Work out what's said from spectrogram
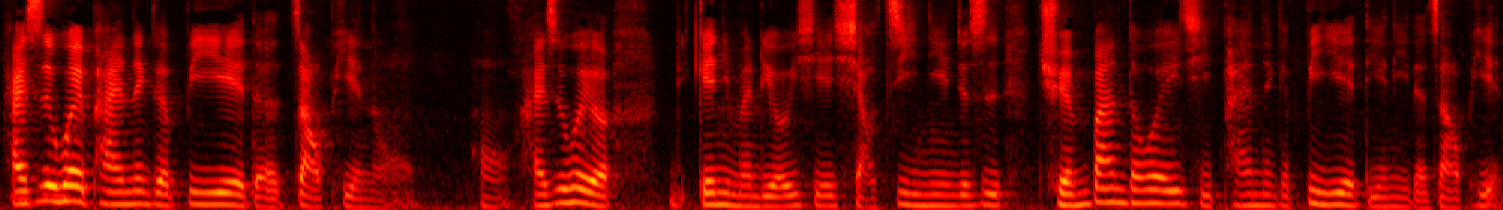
还是会拍那个毕业的照片哦。哦，还是会有。给你们留一些小纪念，就是全班都会一起拍那个毕业典礼的照片。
